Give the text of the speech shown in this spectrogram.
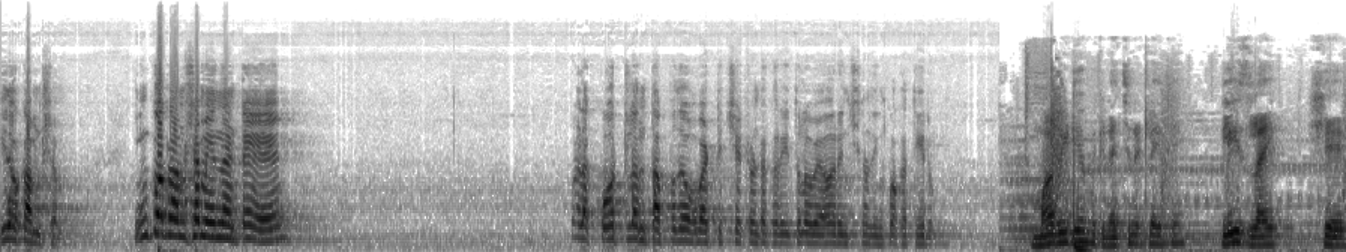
ఇది ఒక అంశం. ఇంకొక అంశం ఏంటంటే వాళ్ళ కోర్టులను తప్పుదో పట్టించేటువంటి ఒక రీతిలో వ్యవహరించినది ఇంకొక తీరు. మా వీడియో మీకు నచ్చినట్లయితే please like share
